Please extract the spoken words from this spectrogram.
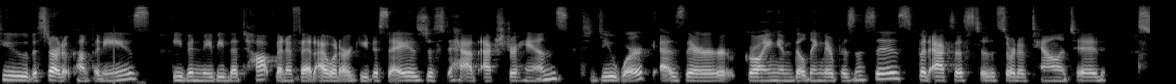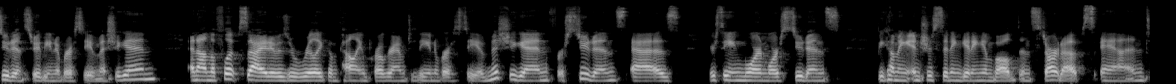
to the startup companies. Even maybe the top benefit, I would argue to say, is just to have extra hands to do work as they're growing and building their businesses, but access to the sort of talented students through the University of Michigan. And on the flip side, it was a really compelling program to the University of Michigan for students as you're seeing more and more students becoming interested in getting involved in startups and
